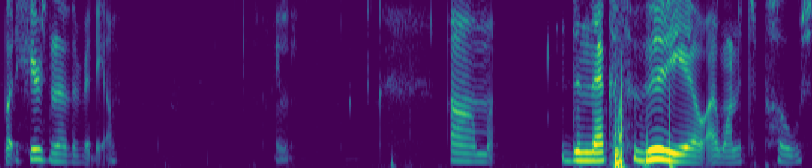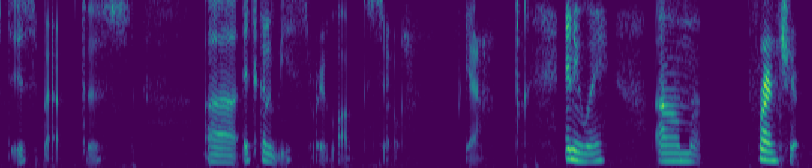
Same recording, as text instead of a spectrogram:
But here's another video. Um, the next video I wanted to post is about this. Uh, it's gonna be a story vlog, so yeah. Anyway, um, friendship.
